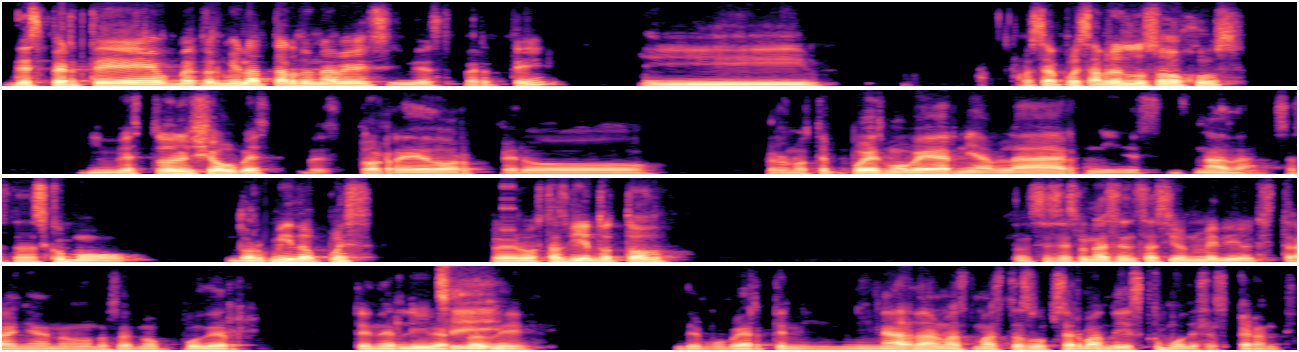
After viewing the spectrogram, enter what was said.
desperté, me dormí en la tarde una vez y desperté y, o sea, pues abres los ojos y ves todo el show, ves, ves todo alrededor, pero, pero no te puedes mover, ni hablar, ni nada. O sea, estás como dormido, pues, pero estás viendo todo. Entonces es una sensación medio extraña, ¿no? O sea, no poder tener libertad Sí. de, de moverte ni, ni nada, más, más estás observando y es como desesperante.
